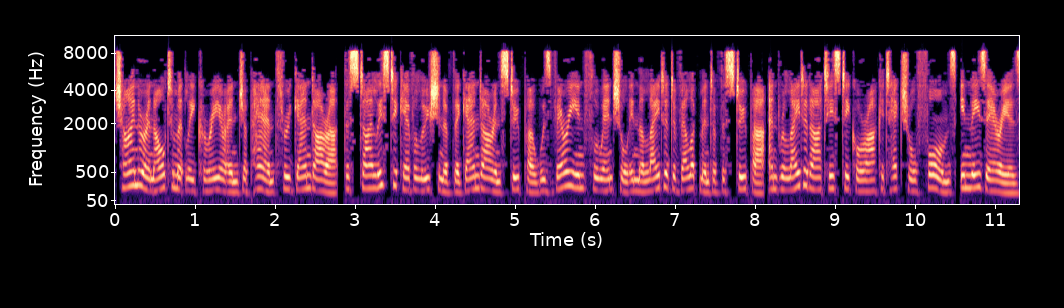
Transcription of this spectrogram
China and ultimately Korea and Japan through Gandhara, the stylistic evolution of the Gandharan stupa was very influential in the later development of the stupa and related artistic or architectural forms in these areas.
